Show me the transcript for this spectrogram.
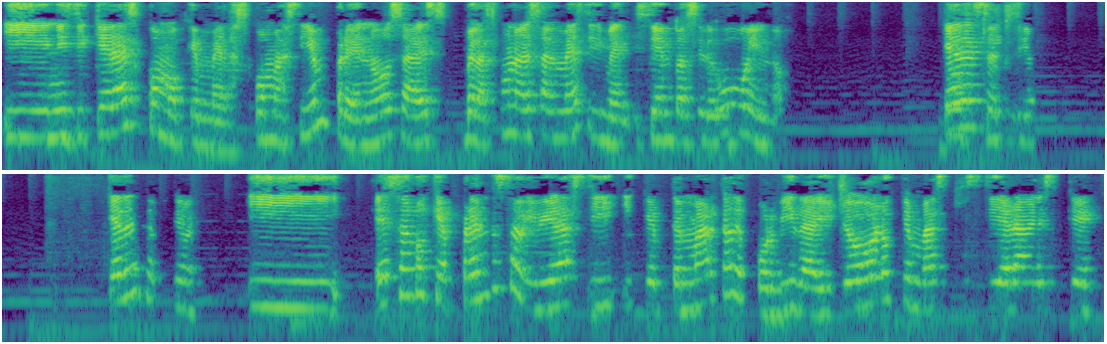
Y ni siquiera es como que me las coma siempre, ¿no? O sea, es, me las como una vez al mes y me siento así de, uy, no. Qué decepción. Qué decepción. Y es algo que aprendes a vivir así y que te marca de por vida. Y yo lo que más quisiera es que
